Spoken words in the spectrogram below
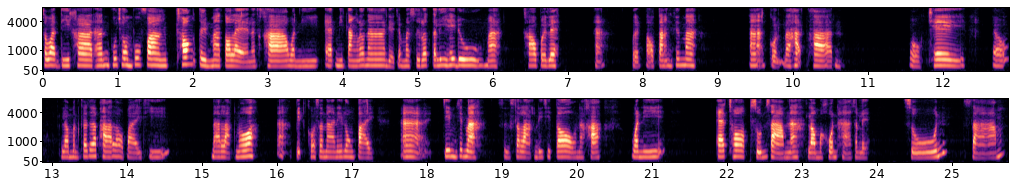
สวัสดีค่ะ ท่านผู้ชมผู้ฟังช่องตื่นมาตอแหลนะคะ วันนี้แอดมีตังค์แล้วนะ เดี๋ยวจะมาซื้อลอตเตอรี่ให้ดูมา เข้าไปเลยอะเปิดเป๋าตังค์ขึ้นมา อะกดรหัสผ่าน โอเค แล้วแล้วมันก็จะพาเราไปที่หน้าหลักเนาะอะปิดโฆษณานี้ลงไปอะจิ้มขึ้นมา ซื้อสลากดิจิตอลนะคะ วันนี้แอดชอบ 03 นะ เรามาค้นหากันเลย 03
